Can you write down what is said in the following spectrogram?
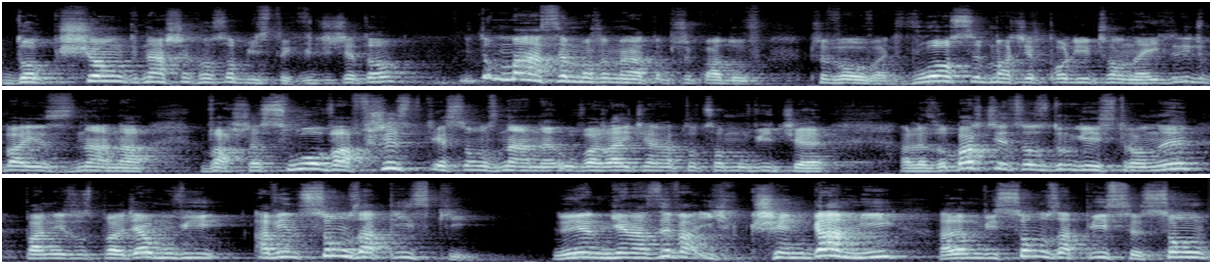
do ksiąg naszych osobistych. Widzicie to? I to masę możemy na to przykładów przywoływać. Włosy macie policzone, ich liczba jest znana, wasze słowa wszystkie są znane, uważajcie na to, co mówicie. Ale zobaczcie, co z drugiej strony Pan Jezus powiedział, mówi, a więc są zapiski. Nie, nie nazywa ich księgami, ale mówi, są zapisy, są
